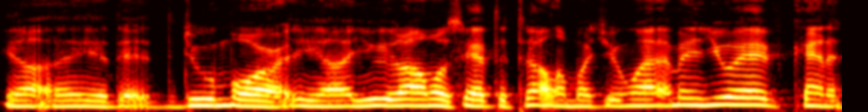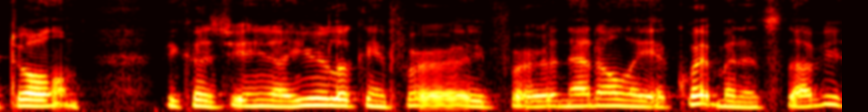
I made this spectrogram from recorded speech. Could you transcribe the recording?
You know, they, they do more. You know, you almost have to tell them what you want. I mean, you have kind of told them because you know you're looking for for not only equipment and stuff you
